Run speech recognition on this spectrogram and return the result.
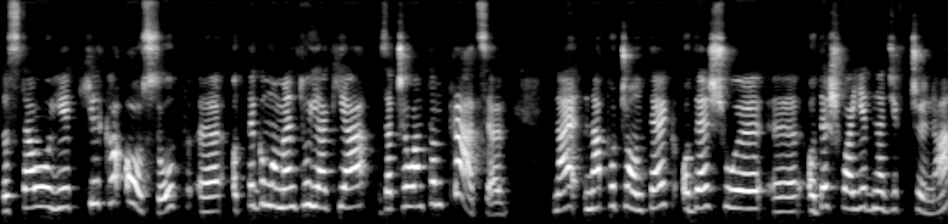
dostało je kilka osób e, od tego momentu, jak ja zaczęłam tam pracę. Na, na początek odeszły, e, odeszła jedna dziewczyna,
